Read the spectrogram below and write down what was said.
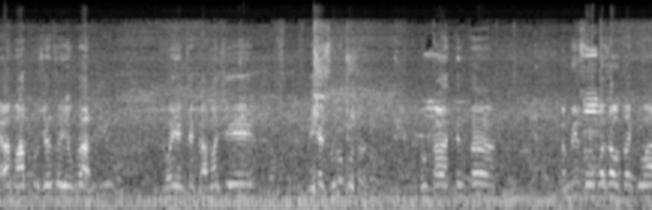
या महापुरुषांचं योगदान किंवा यांच्या कामाचे जे काही स्वरूप होतं तो काळ अत्यंत गंभीर स्वरूपाचा होता किंवा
